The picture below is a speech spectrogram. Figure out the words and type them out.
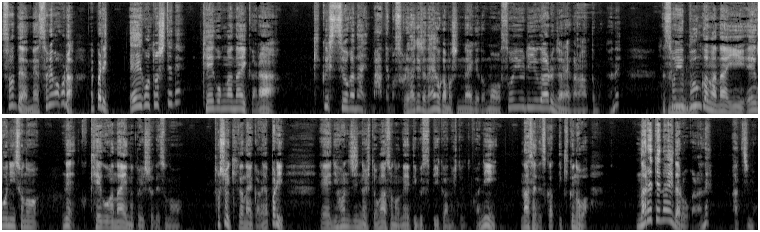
そうだよね。それはほら、やっぱり英語としてね、敬語がないから、聞く必要がない。まあでもそれだけじゃないのかもしれないけども、そういう理由があるんじゃないかなと思うんだよね。そういう文化がない、英語にその、ね、敬語がないのと一緒で、その、年を聞かないから、やっぱり、えー日本人の人がそのネイティブスピーカーの人とかに、何歳ですかって聞くのは、慣れてないだろうからね、あっちも。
